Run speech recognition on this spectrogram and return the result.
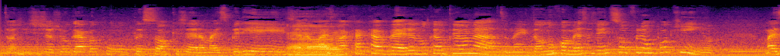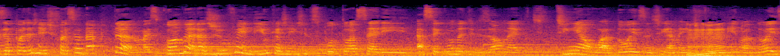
Então a gente já jogava com o pessoal que já era mais experiente, era Ah. mais macaca velha no campeonato, né? Então no começo a gente sofreu um pouquinho. Mas depois a gente foi se adaptando. Mas quando era juvenil, que a gente disputou a série, a segunda divisão, né? que Tinha o A2 antigamente, Uhum. o feminino A2.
